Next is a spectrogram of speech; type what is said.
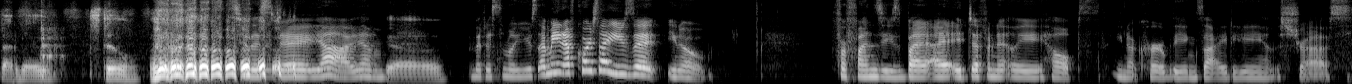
that way still. to this day, yeah, I am. Yeah. Medicinal use. I mean, of course, I use it. You know, for funsies, but I, it definitely helps. You know, curb the anxiety and the stress.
